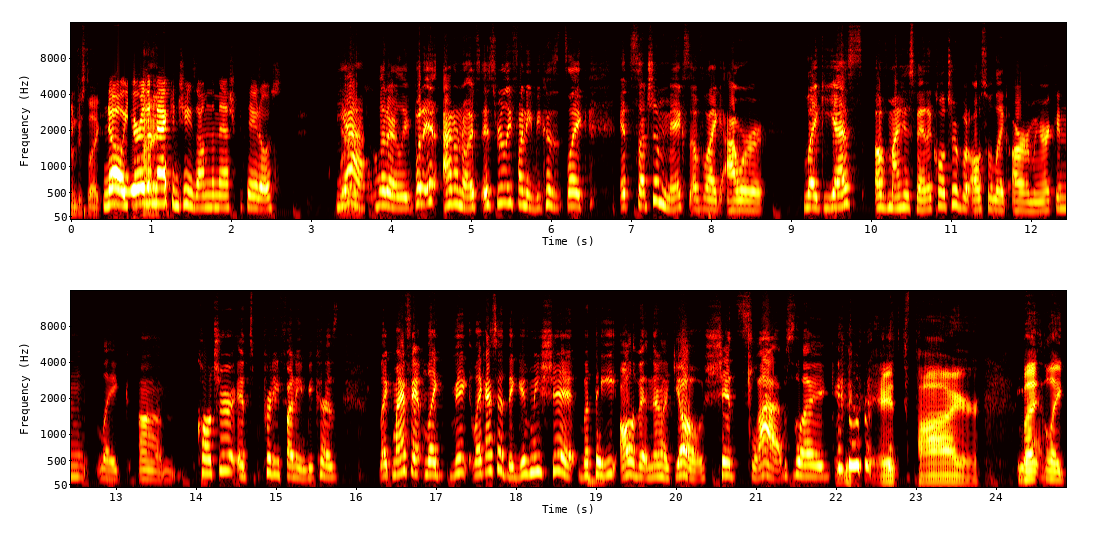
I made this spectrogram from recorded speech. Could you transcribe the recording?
I'm just like No, you're the mac and cheese. I'm the mashed potatoes. Yeah, literally. But it, I don't know. It's it's really funny because it's like it's such a mix of like our like yes of my Hispanic culture, but also like our American like um culture. It's pretty funny because like my fam like they like I said they give me shit, but they eat all of it and they're like, "Yo, shit slaps." Like it's fire. But Yeah. like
